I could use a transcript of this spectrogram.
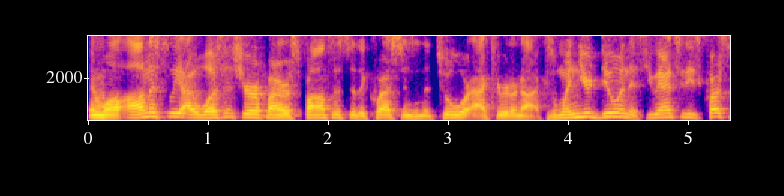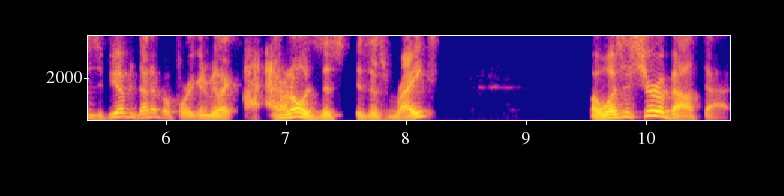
And while honestly, I wasn't sure if my responses to the questions in the tool were accurate or not. Because when you're doing this, you answer these questions. If you haven't done it before, you're going to be like, I, I don't know, is this is this right? I wasn't sure about that.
